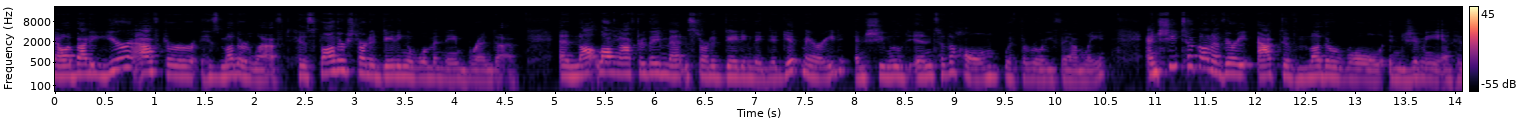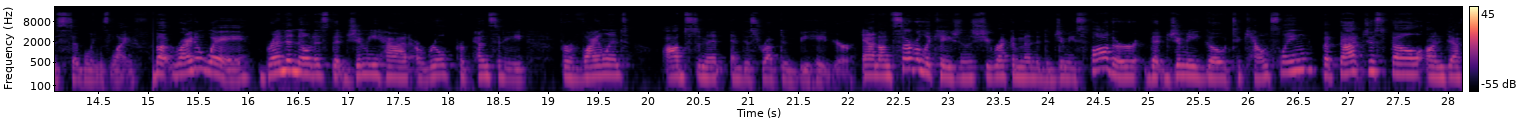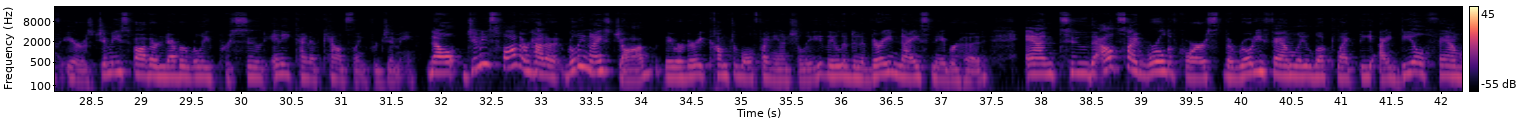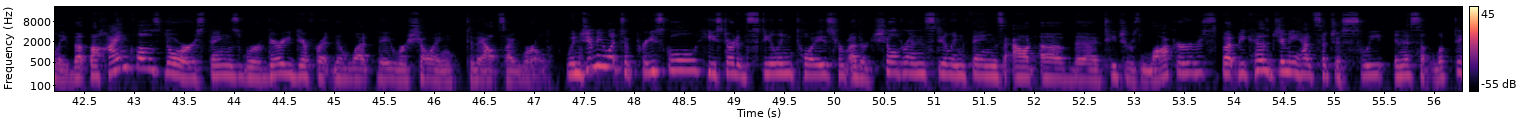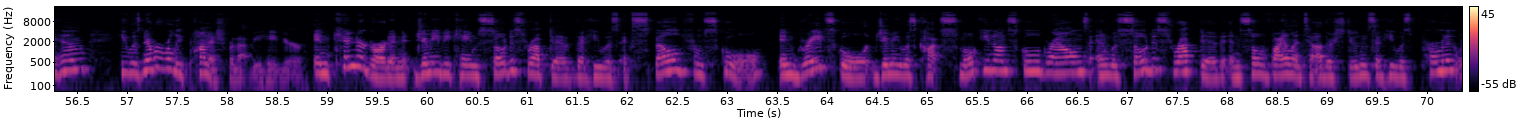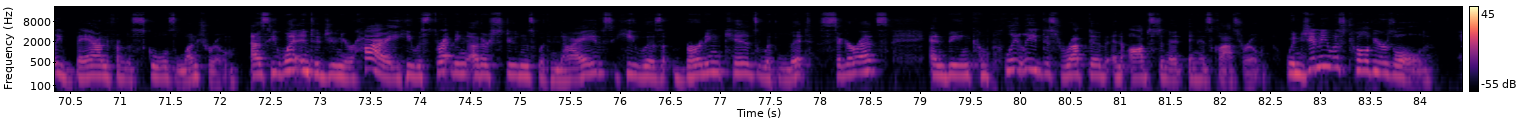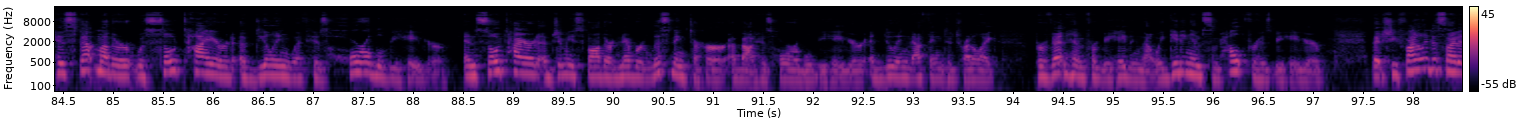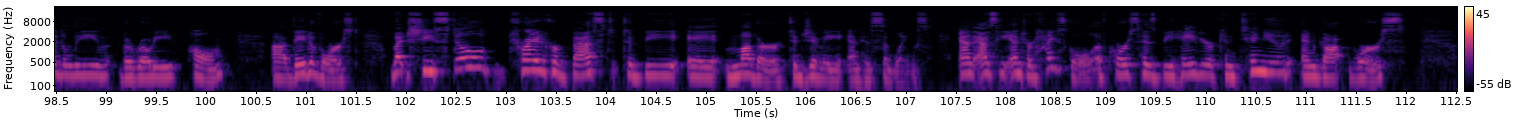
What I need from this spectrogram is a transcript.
Now, about a year after his mother left, his father started dating a woman named Brenda. And not long after they met and started dating, they did get married and she moved into the home with the Rode family. And she took on a very active mother role in Jimmy and his siblings' life. But right away, Brenda noticed that Jimmy had a real propensity for violent, obstinate and disruptive behavior. And on several occasions, she recommended to Jimmy's father that Jimmy go to counseling, but that just fell on deaf ears. Jimmy's father never really pursued any kind of counseling for Jimmy. Now, Jimmy's father had a really nice job. They were very comfortable financially. They lived in a very nice neighborhood. And to the outside world, of course, the Rode family looked like the ideal family, but behind closed doors, things were very different than what they were showing to the outside world. When Jimmy went to preschool, he started stealing toys from other children, stealing things out of the teacher's lockers. But because Jimmy had such a sweet, innocent look to him, he was never really punished for that behavior. In kindergarten, Jimmy became so disruptive that he was expelled from school. In grade school, Jimmy was caught smoking on school grounds and was so disruptive and so violent to other students that he was permanently banned from the school's lunchroom. As he went into junior high, he was threatening other students with knives. He was burning kids with lit cigarettes and being completely disruptive and obstinate in his classroom. When Jimmy was 12 years old, his stepmother was so tired of dealing with his horrible behavior and so tired of Jimmy's father never listening to her about his horrible behavior and doing nothing to try to like prevent him from behaving that way, getting him some help for his behavior, that she finally decided to leave the Rode home. Uh, they divorced, but she still tried her best to be a mother to Jimmy and his siblings. And as he entered high school, of course, his behavior continued and got worse.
